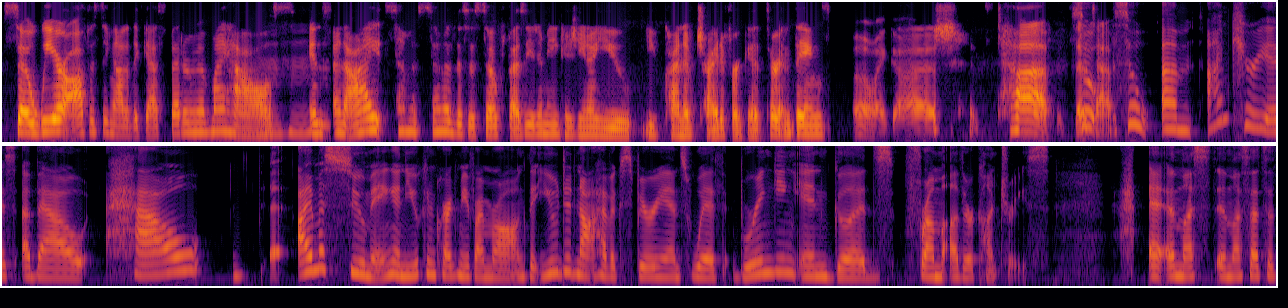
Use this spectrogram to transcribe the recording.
So we are officing out of the guest bedroom of my house. Mm-hmm. And and I some some of this is so fuzzy to me because you know you you kind of try to forget certain things. Oh my gosh. It's tough. It's so, so tough. So um I'm curious about how uh, I'm assuming, and you can correct me if I'm wrong, that you did not have experience with bringing in goods from other countries unless unless that's a,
